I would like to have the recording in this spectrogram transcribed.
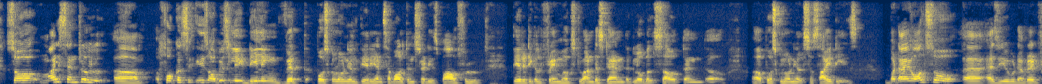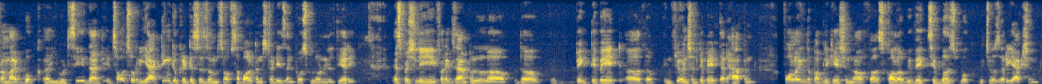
So my central uh, focus is obviously dealing with post-colonial theory and subaltern studies, powerful theoretical frameworks to understand the global south and uh, uh, post-colonial societies. But I also, uh, as you would have read from my book, uh, you would see that it's also reacting to criticisms of subaltern studies and post-colonial theory especially, for example, uh, the big debate, uh, the influential debate that happened following the publication of uh, scholar Vivek Chibber's book, which was a reaction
